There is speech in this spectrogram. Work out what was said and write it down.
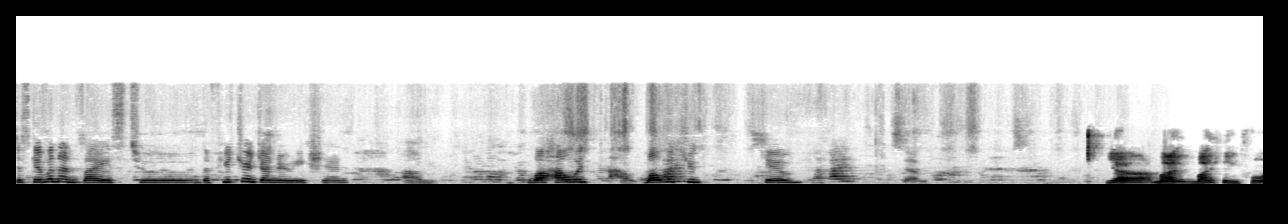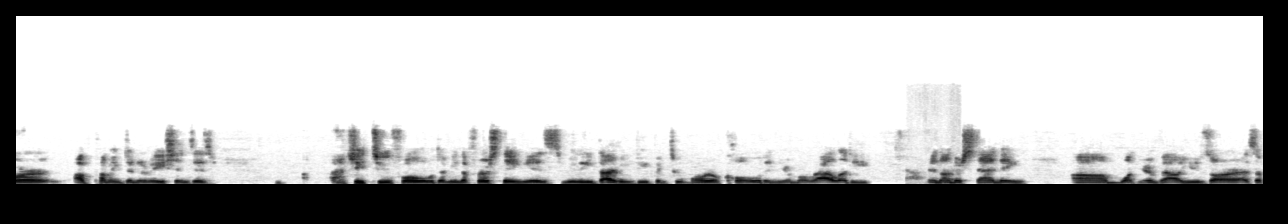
just give an advice to the future generation, um, well, how would how, what would you give them? Yeah, my my thing for upcoming generations is actually twofold. I mean, the first thing is really diving deep into moral code and your morality and understanding um, what your values are as a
